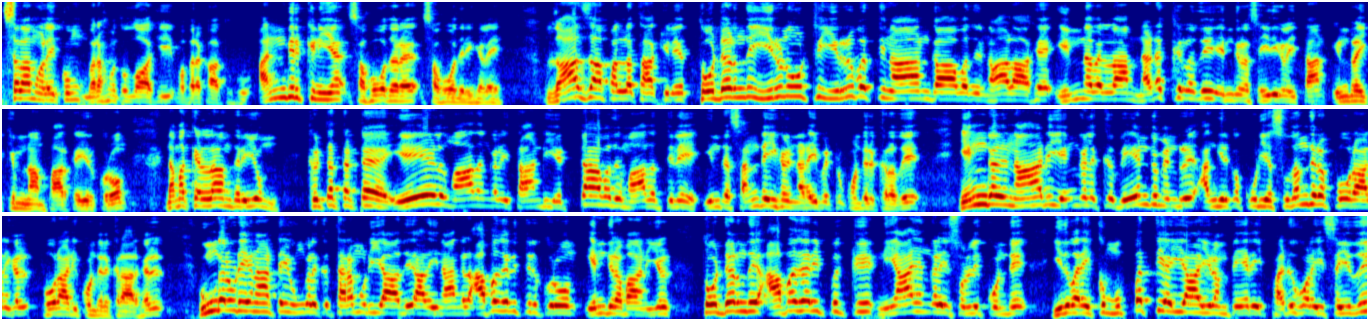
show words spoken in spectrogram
அஸ்லாம் வலைக்கும் வரமத்துல்லாஹி வபரகாத்துகு அன்பிற்கினிய சகோதர சகோதரிகளே காசா பள்ளத்தாக்கிலே தொடர்ந்து இருநூற்றி இருபத்தி நான்காவது நாளாக என்னவெல்லாம் நடக்கிறது என்கிற செய்திகளைத்தான் இன்றைக்கும் நாம் பார்க்க இருக்கிறோம். நமக்கெல்லாம் தெரியும் கிட்டத்தட்ட ஏழு மாதங்களை தாண்டி எட்டாவது மாதத்திலே இந்த சண்டைகள் நடைபெற்று கொண்டிருக்கிறது. எங்கள் நாடு எங்களுக்கு வேண்டும் என்று அங்கிருக்கக்கூடிய சுதந்திர போராளிகள் போராடி கொண்டிருக்கிறார்கள். உங்களுடைய நாட்டை உங்களுக்கு தர முடியாது. அதை நாங்கள் அபகரித்திருக்கிறோம் என்கிற பாணியில் தொடர்ந்து அபகரிப்புக்கு நியாயங்களை சொல்லிக்கொண்டு இதுவரைக்கும் முப்பத்தி ஐயாயிரம் பேரை படுகொலை செய்து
